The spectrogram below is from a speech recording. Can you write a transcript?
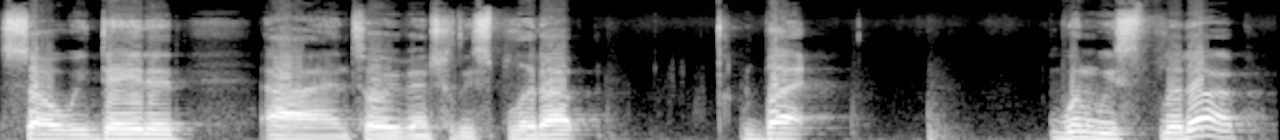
So we dated uh, until we eventually split up. But when we split up,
